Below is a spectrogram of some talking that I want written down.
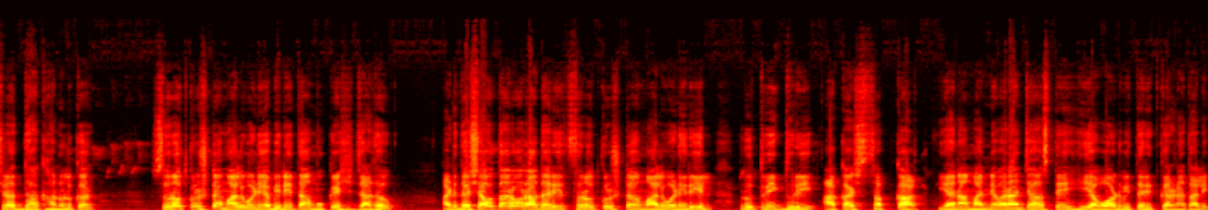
श्रद्धा खानोलकर सर्वोत्कृष्ट मालवणी अभिनेता मुकेश जाधव आणि दशावतारवर आधारित सर्वोत्कृष्ट मालवणी रील ऋत्विक धुरी आकाश सपकाळ यांना मान्यवरांच्या हस्ते ही अवॉर्ड वितरित करण्यात आली.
